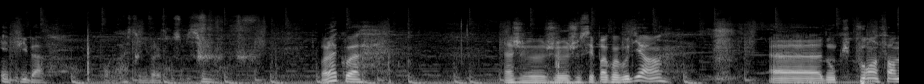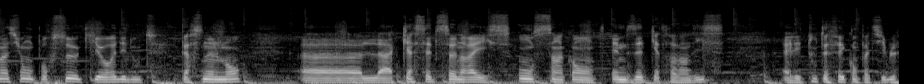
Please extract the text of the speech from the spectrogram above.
Et puis bah, pour le reste au niveau de la transmission, voilà quoi. Là, je, sais pas quoi vous dire. hein. Euh, donc pour information, pour ceux qui auraient des doutes, personnellement, euh, la cassette Sunrace 1150 MZ90, elle est tout à fait compatible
